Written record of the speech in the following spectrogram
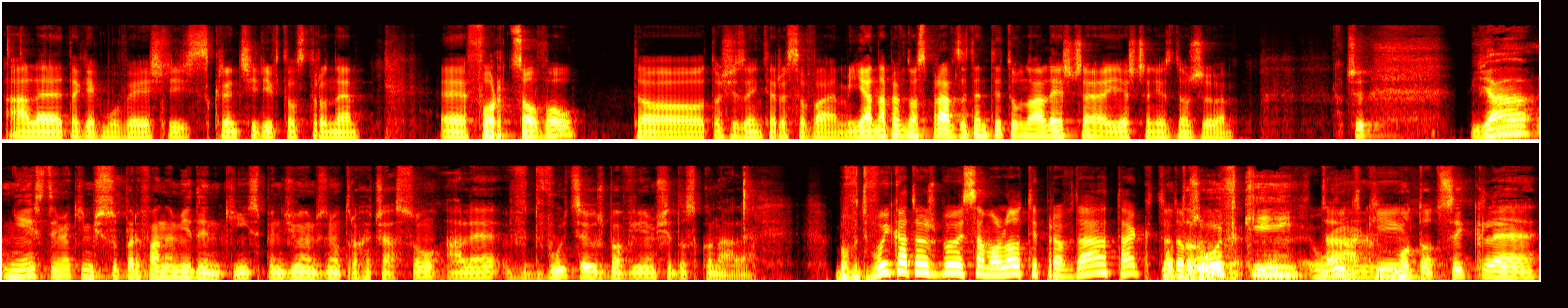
ale tak jak mówię, jeśli skręcili w tą stronę e, forcową, to, to się zainteresowałem. I ja na pewno sprawdzę ten tytuł, no ale jeszcze, jeszcze nie zdążyłem. Czy ja nie jestem jakimś super fanem jedynki, spędziłem z nią trochę czasu, ale w dwójce już bawiłem się doskonale. Bo w dwójka to już były samoloty, prawda? Tak? To Motor- dobrze łódki, mówię? Tak, łódki. motocykle.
